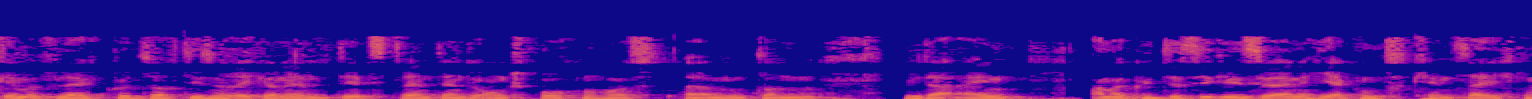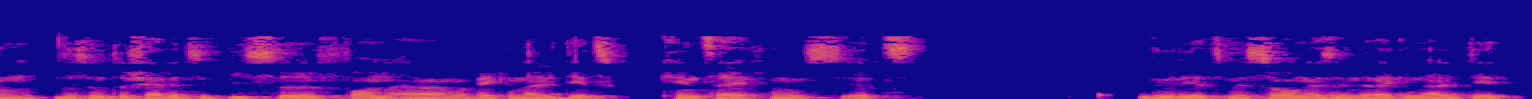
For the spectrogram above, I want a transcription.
Gehen wir vielleicht kurz auf diesen Regionalitätstrend, den du angesprochen hast, ähm, dann wieder ein. Einmal Gütesiegel ist ja eine Herkunftskennzeichnung. Das unterscheidet sich ein bisschen von ähm, Regionalitätskennzeichnung. Ist jetzt, würde ich jetzt mal sagen, also in der Regionalität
